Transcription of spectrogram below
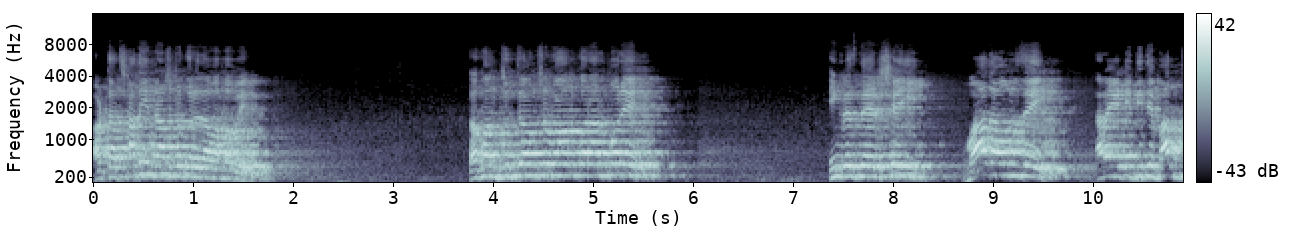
অর্থাৎ স্বাধীন রাষ্ট্র করে দেওয়া হবে। তখন যুদ্ধে অংশগ্রহণ করার পরে ইংরেজদের সেই ওয়াদা অনুযায়ী তারা এটি দিতে বাধ্য।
